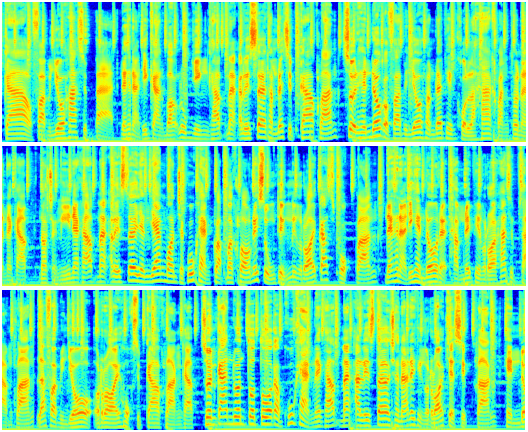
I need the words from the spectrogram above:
29 ฟาบินโย 58 ในขณะที่การบล็อกลูกยิงครับแม็กอลิสเตอร์ทำได้ 19 ครั้ง ส่วนเฮนโดกับฟาบินโยทำได้เพียงคนละ 5 ครั้งเท่านั้นนะครับนอกจากนี้นะครับแม็กอลิสเตอร์ยังแย่งบอลจากคู่แข่งกลับมาครองได้สูงถึง 196 ครั้ง ในขณะที่เฮนโดเนี่ยทำได้เพียง 153 ครั้ง และฟาบินโย169 ครั้งครับส่วนการดวลตัวๆกับคู่แข่งนะครับแม็กอลิลิสเตอร์ชนะได้ถึง 170 ครั้ง เฮนโด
